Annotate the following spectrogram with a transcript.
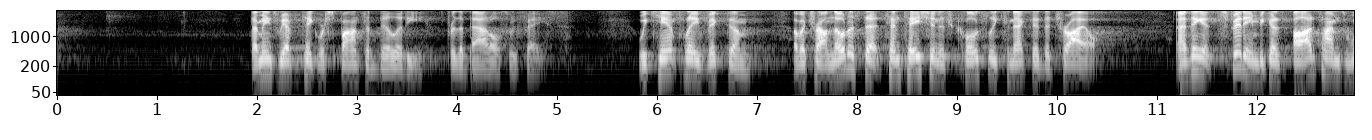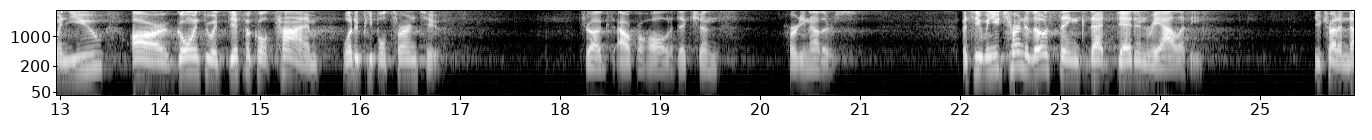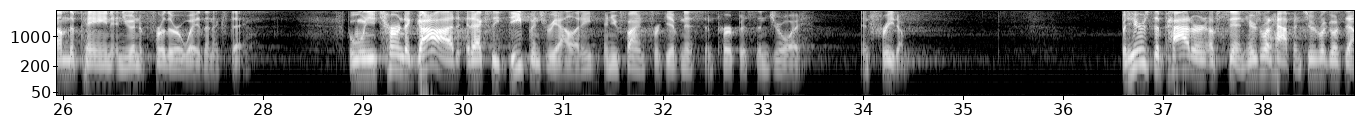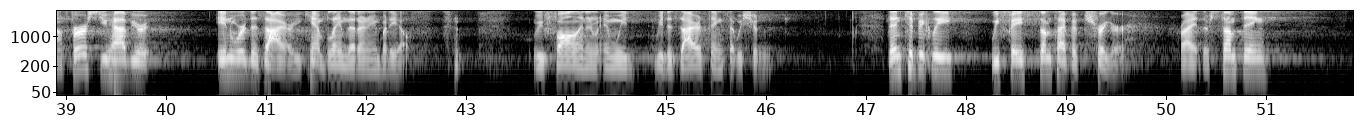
That means we have to take responsibility for the battles we face. We can't play victim of a trial. Notice that temptation is closely connected to trial. And I think it's fitting because a lot of times when you are going through a difficult time, what do people turn to? Drugs, alcohol, addictions, hurting others. But see, when you turn to those things, that dead in reality. You try to numb the pain and you end up further away the next day. But when you turn to God, it actually deepens reality and you find forgiveness and purpose and joy and freedom. But here's the pattern of sin. Here's what happens. Here's what goes down. First, you have your inward desire. You can't blame that on anybody else. We've fallen and, and we, we desire things that we shouldn't. Then typically, we face some type of trigger, right? There's something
